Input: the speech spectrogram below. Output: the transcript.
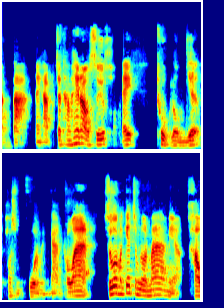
ต่างๆนะครับ จะทำให้เราซื้อของได้ถูกลงเยอะพอสมควรเหมือนกัน เพราะว่าซูเปอร์มาร์เก็ตจำนวนมากเนี่ยเขา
